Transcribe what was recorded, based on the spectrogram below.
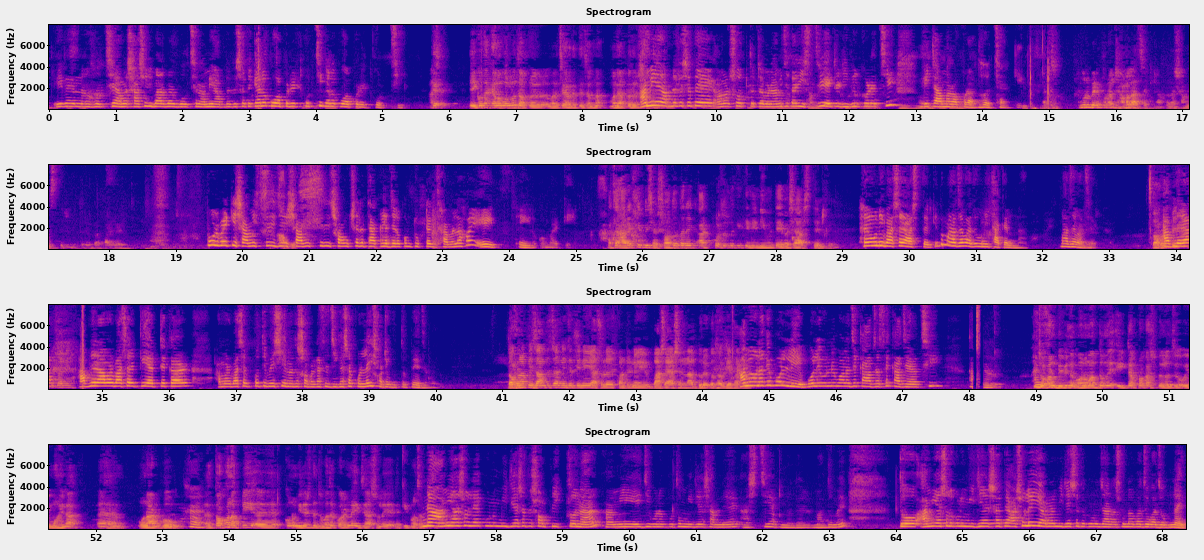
ইভেন হচ্ছে আমার শাশুড়ি বারবার বলছেন আমি আপনাদের সাথে কেন কোঅপারেট করছি কেন কোঅপারেট করছি? এই কথা কেন বলল যে আপনার মানে চেহারা দেখতে চান না? মানে আপনাদের আমি আপনাদের সাথে আমার সত্যটা মানে আমি যে তার স্ত্রী এটা রিভিল করেছি এটা আমার অপরাধ হয়েছে আর কি। পূর্বের কোনো ঝামেলা আছে কিনা? আপনাদের স্বামী স্ত্রীর ভিতরে বা পারিবারিক পূর্বে কি স্বামী স্ত্রী যে স্বামী স্ত্রীর সংসারে থাকলে যেরকম টুকটাক ঝামেলা হয় এই এইরকম আর কি। আচ্ছা আরেকটি বিষয় শত তারিখ আগ পর্যন্ত কি তিনি নিয়মিত এই বাসায় আসতেন হ্যাঁ উনি বাসায় আসতেন কিন্তু মাঝে মাঝে উনি থাকেন না মাঝে মাঝে। আপনারা আপনারা আমার বাসার কেয়ারটেকার আমার বাসার প্রতিবেশী এনাদের সবার কাছে জিজ্ঞাসা করলেই সঠিক উত্তর পেয়ে যাবেন। তখন আপনি জানতে চাননি যে তিনি আসলে কন্টিনিউ বাসায় আসেন না দূরে কোথাও গিয়ে থাকেন? আমি ওনাকে বললি বলি উনি বলে যে কাজ আছে কাজে আছি। যখন বিভিন্ন গণমাধ্যমে এইটা প্রকাশ পেল যে ওই মহিলা আহ, ওনার বউ হ্যাঁ। তখন আপনি কোনো মিডিয়ার সাথে যোগাযোগ করেন নাই যে আসলে এটা কি প্রচার না আমি আসলে কোনো মিডিয়ার সাথে সম্পৃক্ত না। আমি এই জীবনে প্রথম মিডিয়ার সামনে আসছি আপনাদের মাধ্যমে। তো আমি আসলে কোনো মিডিয়ার সাথে আসলেই আমার মিডিয়ার সাথে কোনো জানাশোনা বা যোগাযোগ নাই।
